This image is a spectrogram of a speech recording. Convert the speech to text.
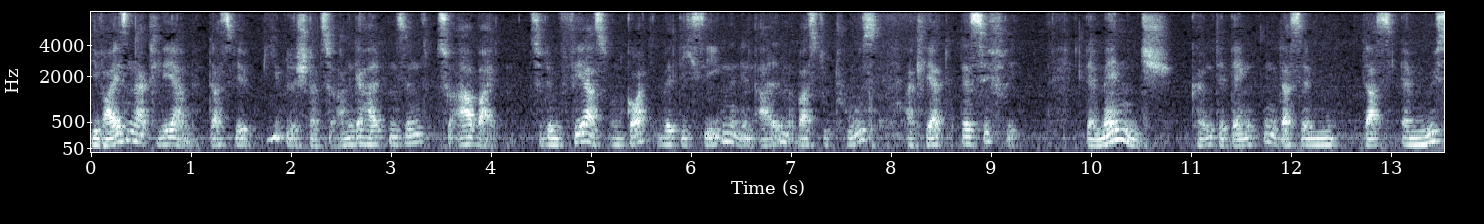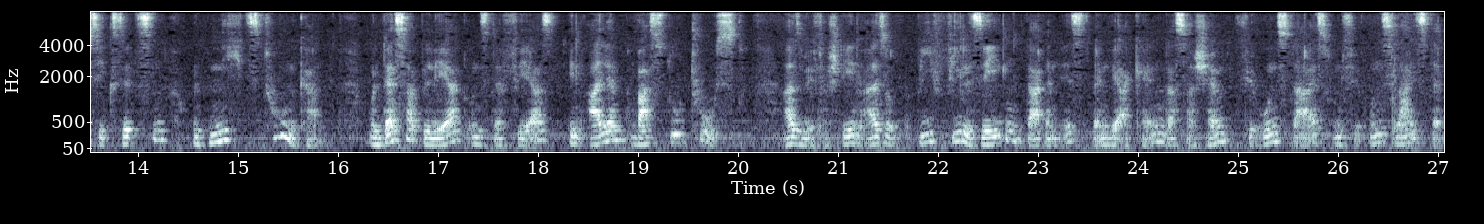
Die Weisen erklären, dass wir biblisch dazu angehalten sind, zu arbeiten. Zu dem Vers und Gott wird dich segnen in allem, was du tust, erklärt der Sifri. Der Mensch könnte denken, dass er dass er müßig sitzen und nichts tun kann. Und deshalb lehrt uns der Vers in allem, was du tust. Also wir verstehen also, wie viel Segen darin ist, wenn wir erkennen, dass Hashem für uns da ist und für uns leistet.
